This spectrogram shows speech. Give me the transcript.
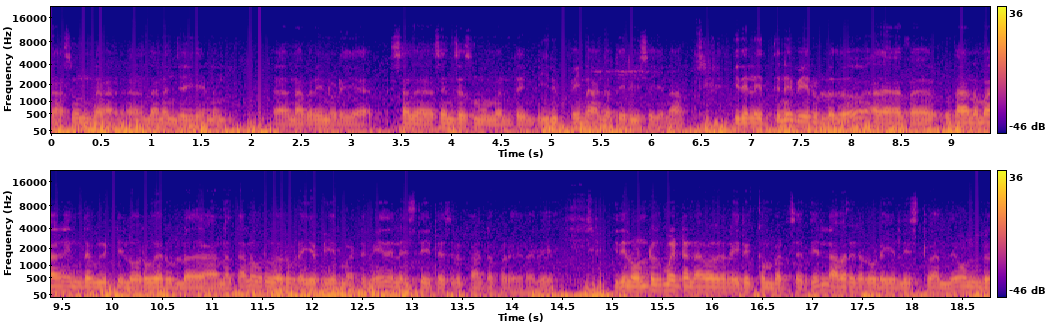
டசுன் த- தனஞ்சய் எனும் நபரினுடைய சென்சஸ் மூமெண்ட்டின் இருப்பை நாங்கள் தெரிவு செய்யலாம். இதில் எத்தனை பேர் உள்ளதோ இப்போ உதாரணமாக இந்த வீட்டில் ஒருவர் உள்ளதானதால் ஒருவருடைய பேர் மட்டும் ஸ்டேட்டஸில் காட்டப்படுகிறது. இதில் ஒன்றுக்கு மேற்பட்ட நபர்கள் இருக்கும் பட்சத்தில் அவர்களுடைய லிஸ்ட் வந்து ஒன்று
